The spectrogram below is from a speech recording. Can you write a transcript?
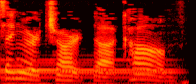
SingerChart.com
